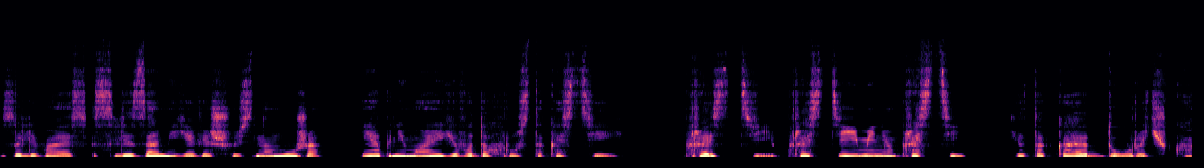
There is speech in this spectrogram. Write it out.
Заливаясь слезами, я вешаюсь на мужа и обнимаю его до хруста костей. «Прости, прости меня, прости. Я такая дурочка».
